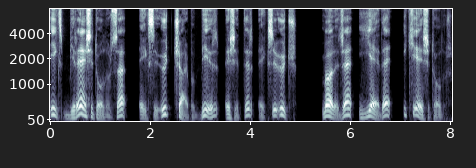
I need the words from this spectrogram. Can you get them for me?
x 1'e eşit olursa, eksi 3 çarpı 1 eşittir eksi 3. Böylece y de 2'ye eşit olur.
